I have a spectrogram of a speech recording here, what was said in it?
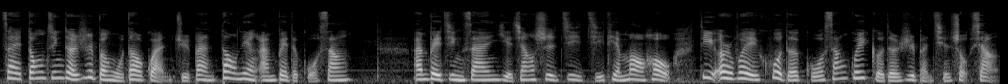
在东京的日本武道馆举办悼念安倍的国丧。安倍晋三也将是继吉田茂后第二位获得国丧规格的日本前首相。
